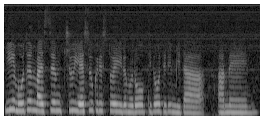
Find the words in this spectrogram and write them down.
이 모든 말씀 주 예수 그리스도의 이름으로 기도드립니다. 아멘.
